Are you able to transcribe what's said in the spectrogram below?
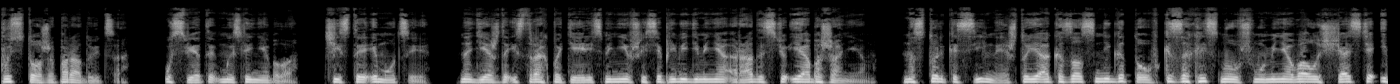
Пусть тоже порадуется. У Светы мыслей не было. Чистые эмоции. Надежда и страх потери, сменившиеся при виде меня радостью и обожанием настолько сильные, что я оказался не готов к захлестнувшему меня валу счастья и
